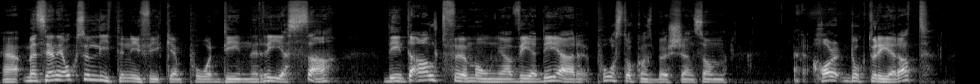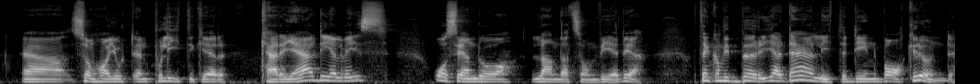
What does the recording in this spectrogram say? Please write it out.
Eh, men sen är jag också lite nyfiken på din resa. Det är inte allt för många VDR på Stockholmsbörsen som har doktorerat, som har gjort en politikerkarriär delvis och sen då landat som VD. Tänk om vi börjar där lite, din bakgrund.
